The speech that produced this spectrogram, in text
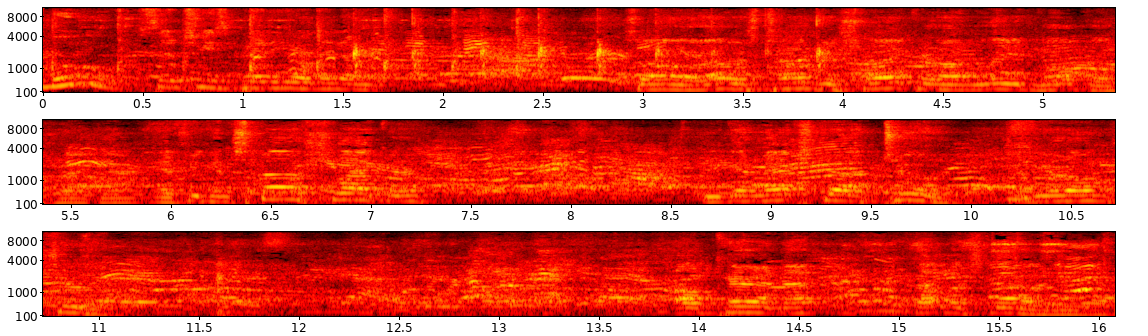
moves since she's been here tonight. So that was Tundra Schleicher on lead vocals right there. If you can spell Schleicher, you get an extra tune of your own choosing. Oh, Karen, that, that looks good on you.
